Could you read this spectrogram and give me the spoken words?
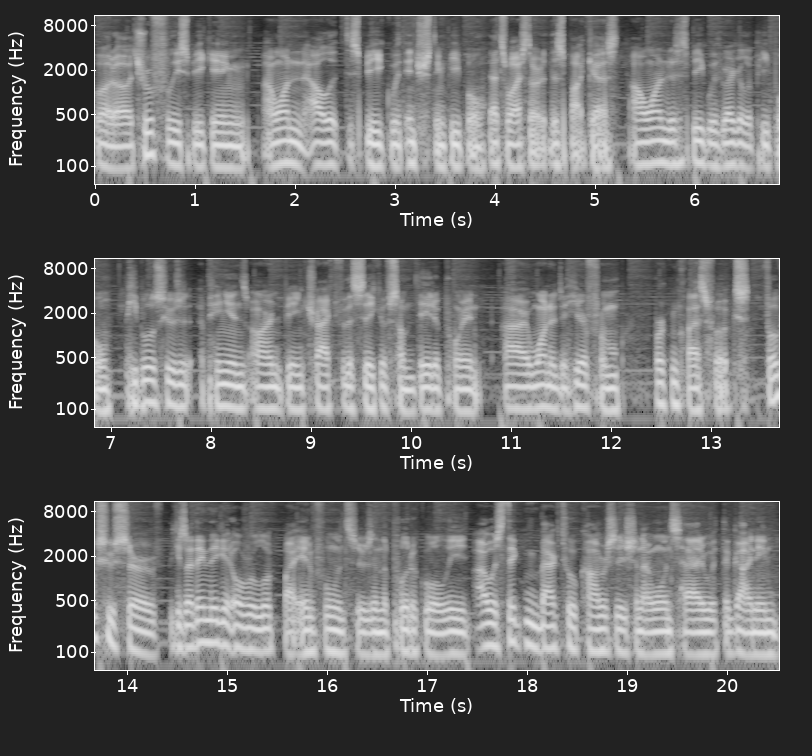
But uh, truthfully speaking, I wanted an outlet to speak with interesting people. That's why I started this podcast. I wanted to speak with regular people, people whose opinions aren't being tracked for the sake of some data point. I wanted to hear from working class folks, folks who serve, because I think they get overlooked by influencers and the political elite. I was thinking back to a conversation I once had with a guy named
